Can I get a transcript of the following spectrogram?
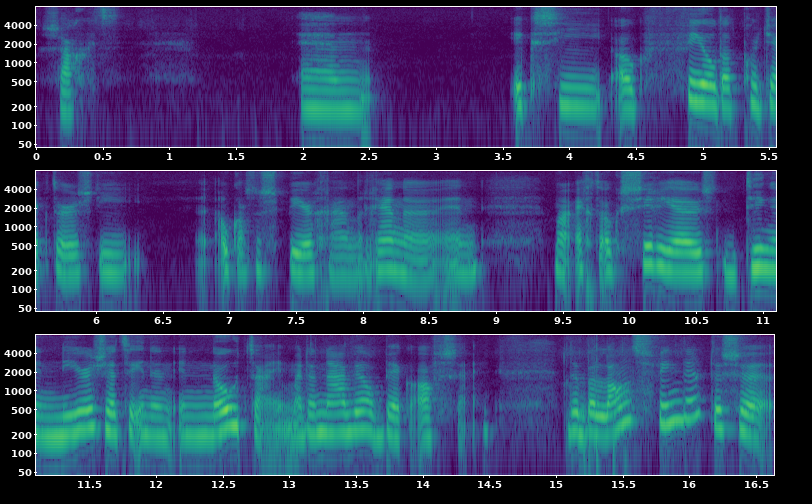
zacht. En ik zie ook veel dat projectors die ook als een speer gaan rennen. En, maar echt ook serieus dingen neerzetten in een in no time. Maar daarna wel back-off zijn. De balans vinden tussen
